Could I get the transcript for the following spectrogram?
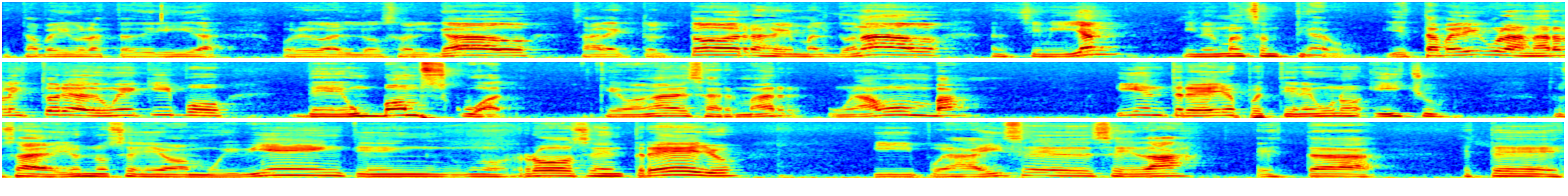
Esta película está dirigida por Eduardo Salgado, sale Héctor Torres, Javier Maldonado, Nancy Millán y Nelman Santiago. Y esta película narra la historia de un equipo de un bomb squad que van a desarmar una bomba y entre ellos pues tienen unos issues. Tú sabes, ellos no se llevan muy bien, tienen unos roces entre ellos y pues ahí se, se da esta, este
